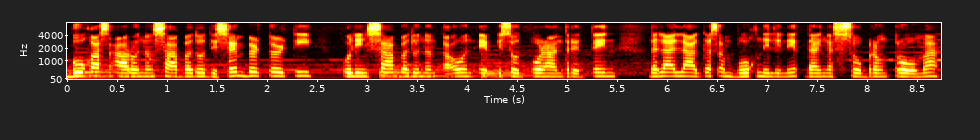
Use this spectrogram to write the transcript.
Bukas araw ng Sabado, December 30, huling Sabado ng taon, episode 410, nalalagas ang buhok ni Lynette dahil nga sa sobrang trauma,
